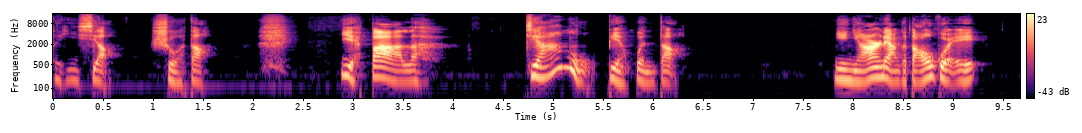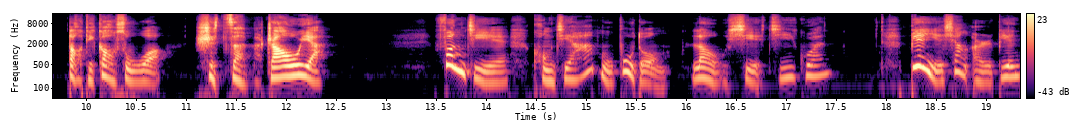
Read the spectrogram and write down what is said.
了一笑，说道：“也罢了。”贾母便问道：“你娘儿两个捣鬼，到底告诉我是怎么着呀？”凤姐恐贾母不懂，漏泄机关。便也向耳边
